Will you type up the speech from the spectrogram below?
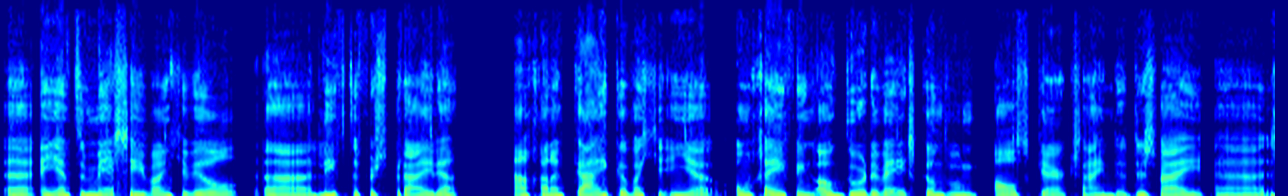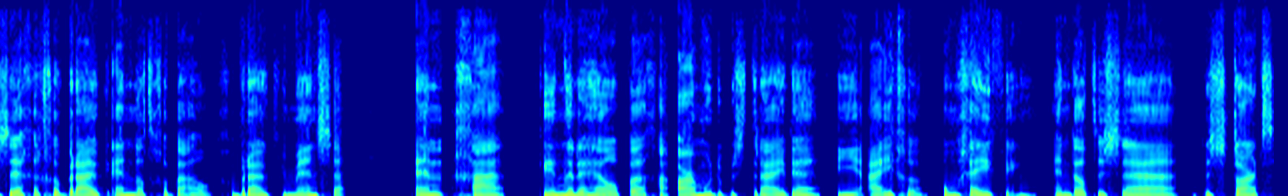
eh, en je hebt een missie, want je wil eh, liefde verspreiden. Nou, ga dan kijken wat je in je omgeving ook door de week kan doen als kerk zijnde. Dus wij eh, zeggen gebruik en dat gebouw, gebruik je mensen en ga kinderen helpen, ga armoede bestrijden in je eigen omgeving. En dat is eh, de start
